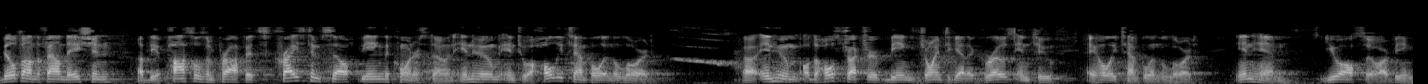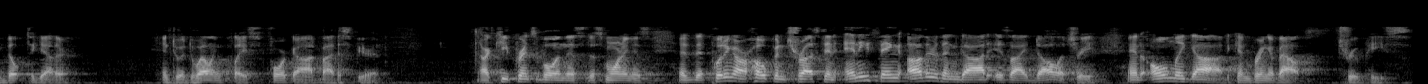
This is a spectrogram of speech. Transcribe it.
Built on the foundation of the apostles and prophets, Christ himself being the cornerstone, in whom into a holy temple in the Lord, uh, in whom the whole structure being joined together grows into a holy temple in the Lord. In him you also are being built together into a dwelling place for God by the Spirit. Our key principle in this this morning is, is that putting our hope and trust in anything other than God is idolatry, and only God can bring about true peace.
